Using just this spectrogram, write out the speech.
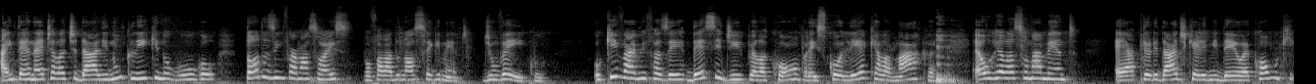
A internet ela te dá ali num clique no Google todas as informações, vou falar do nosso segmento, de um veículo. O que vai me fazer decidir pela compra, escolher aquela marca, é o relacionamento. É a prioridade que ele me deu, é como, que,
